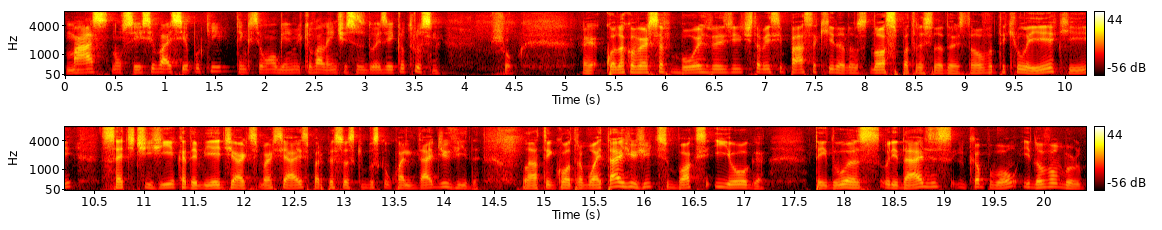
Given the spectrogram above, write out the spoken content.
Mas não sei se vai ser porque tem que ser um alguém equivalente a esses dois aí que eu trouxe, né? Show. É, quando a conversa é boa, às vezes a gente também se passa aqui né, nos nossos patrocinadores. Então eu vou ter que ler aqui Sete Tigi, Academia de Artes Marciais para pessoas que buscam qualidade de vida. Lá tu encontra Muay Thai, Jiu-Jitsu, Boxe e Yoga. Tem duas unidades em Campo Bom e Novo Hamburgo.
